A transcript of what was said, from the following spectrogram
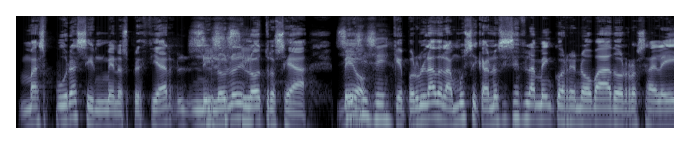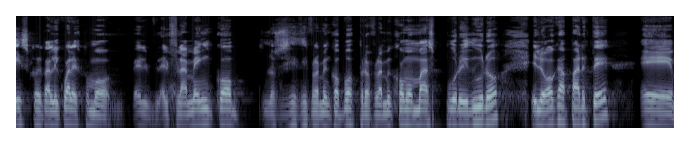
más pura sin menospreciar ni lo sí, uno ni lo otro. O sea, veo que por un lado la música no es ese flamenco renovado, rosalesco, tal y cual, es como el, el flamenco, no sé si decir flamenco pop, pero flamenco como más puro y duro. Y luego que aparte... eh,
